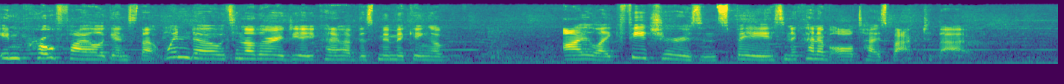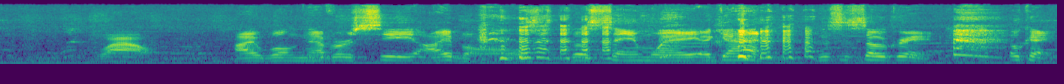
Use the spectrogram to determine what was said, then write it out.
in profile against that window, it's another idea. You kind of have this mimicking of eye-like features in space, and it kind of all ties back to that. Wow. I will never see eyeballs the same way again. This is so great. Okay.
